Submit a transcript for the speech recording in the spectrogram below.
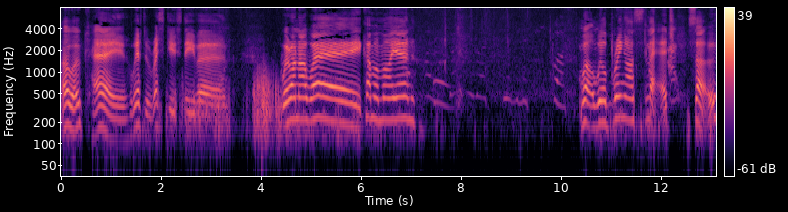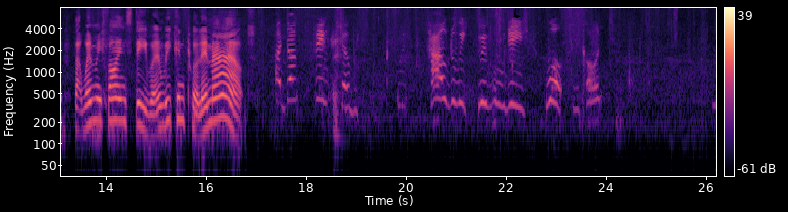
Oh, okay. We have to rescue Stephen. We're on our way. Come on, Mayan. Well, we'll bring our sledge so that when we find Stephen, we can pull him out. I don't think so. How do we remove these rocks? We can't. We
